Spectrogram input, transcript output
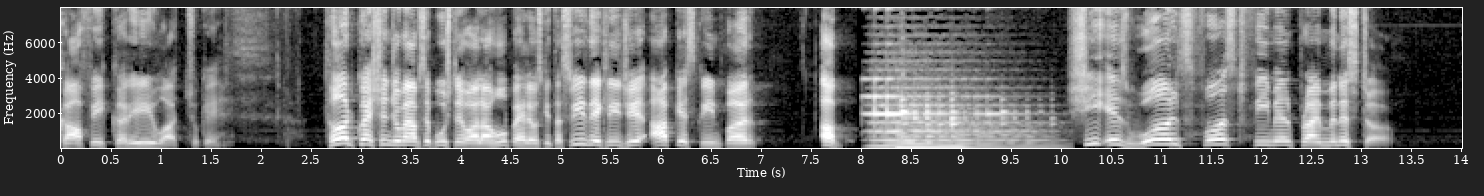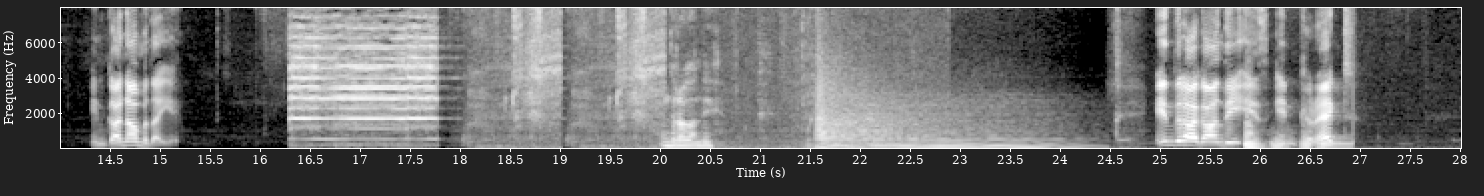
काफ़ी करीब आ चुके हैं। Third question जो मैं आपसे पूछने वाला हूँ पहले उसकी तस्वीर देख लीजिए आपके स्क्रीन पर। अब। She is world first female prime minister इनका नाम बताइए। Indira Gandhi. Indira Gandhi is incorrect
